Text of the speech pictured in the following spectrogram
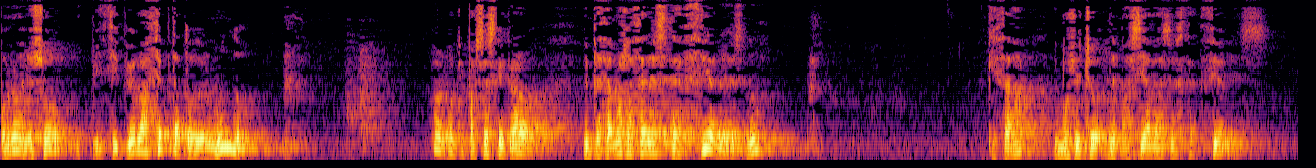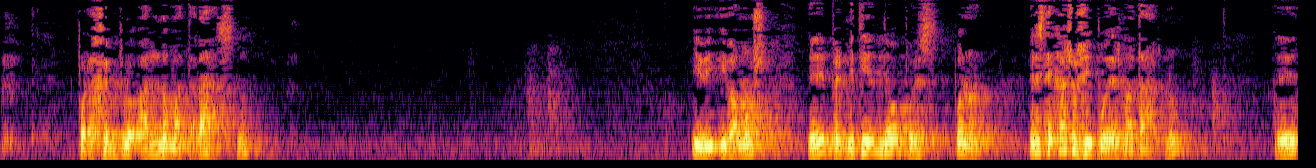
bueno eso en principio lo acepta todo el mundo bueno lo que pasa es que claro empezamos a hacer excepciones no quizá hemos hecho demasiadas excepciones por ejemplo, al no matarás, ¿no? Y, vamos ¿eh? permitiendo, pues, bueno, en este caso sí puedes matar, ¿no? ¿Eh?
